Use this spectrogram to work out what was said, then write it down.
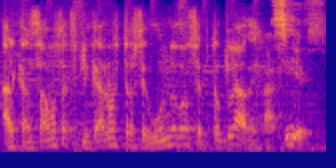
alcanzamos a explicar nuestro segundo concepto clave. Así es.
